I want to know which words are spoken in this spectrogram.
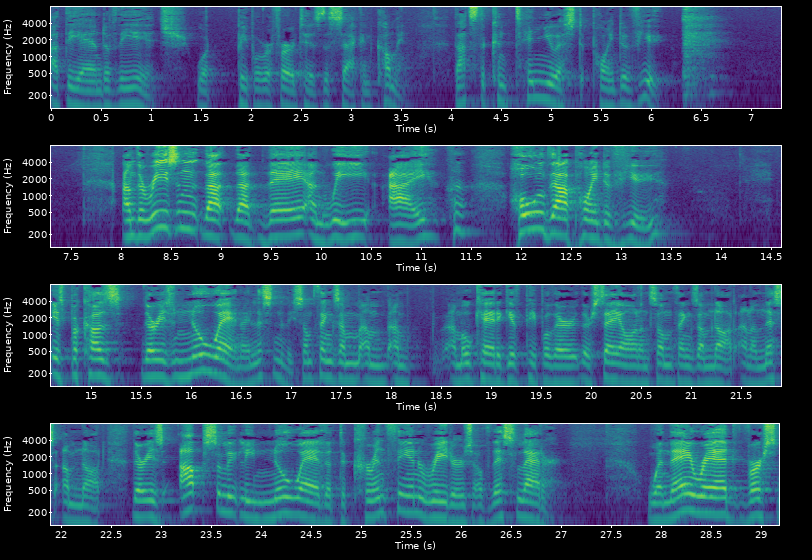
at the end of the age, what people refer to as the second coming. That's the continuous point of view. And the reason that, that they and we, I, hold that point of view is because there is no way, now listen to me, some things I'm, I'm, I'm, I'm okay to give people their, their say on, and some things I'm not, and on this I'm not. There is absolutely no way that the Corinthian readers of this letter, when they read verse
